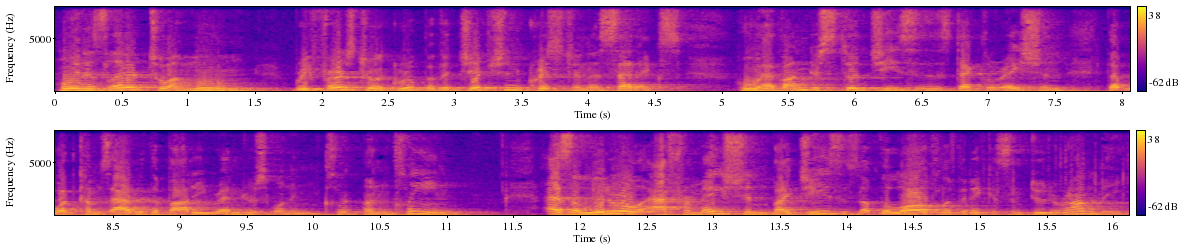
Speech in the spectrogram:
who in his letter to Amun refers to a group of Egyptian Christian ascetics who have understood Jesus' declaration that what comes out of the body renders one unclean as a literal affirmation by Jesus of the law of Leviticus and Deuteronomy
